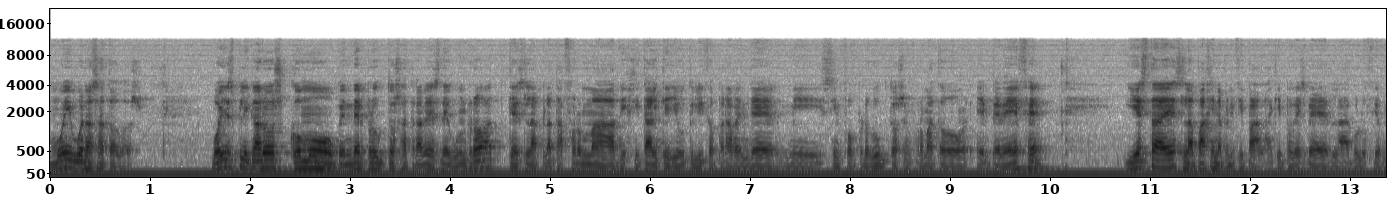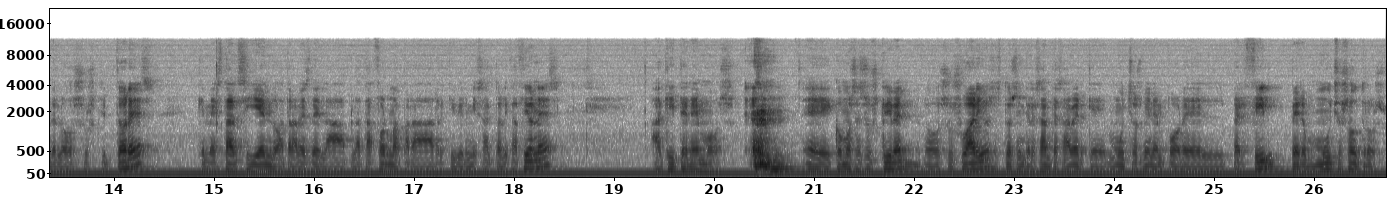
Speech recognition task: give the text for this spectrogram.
Muy buenas a todos. Voy a explicaros cómo vender productos a través de Gunroad, que es la plataforma digital que yo utilizo para vender mis infoproductos en formato en PDF. Y esta es la página principal. Aquí podéis ver la evolución de los suscriptores que me están siguiendo a través de la plataforma para recibir mis actualizaciones. Aquí tenemos eh, cómo se suscriben los usuarios. Esto es interesante saber que muchos vienen por el perfil, pero muchos otros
